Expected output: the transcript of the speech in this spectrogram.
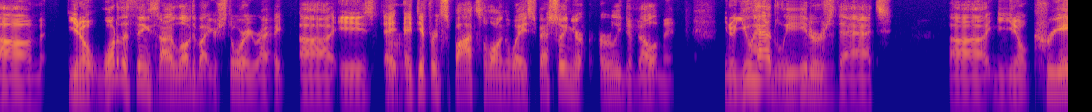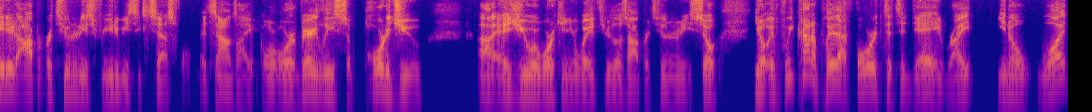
Um, you know, one of the things that I loved about your story, right, uh, is at, at different spots along the way, especially in your early development, you know, you had leaders that, uh, you know, created opportunities for you to be successful. It sounds like, or, or at very least supported you uh, as you were working your way through those opportunities. So, you know, if we kind of play that forward to today, right? You know, what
